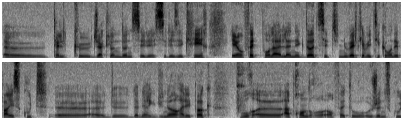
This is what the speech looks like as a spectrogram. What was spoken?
telle que Jack London sait les, écrire. Et en fait, pour l'anecdote, c'est une nouvelle qui avait été commandée par les scouts d'Amérique du Nord à l'époque pour euh, apprendre en fait aux, jeunes scouts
